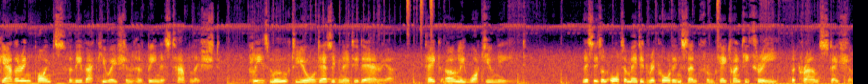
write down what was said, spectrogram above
Gathering points for the evacuation have been established. Please move to your designated area. Take only what you need. This is an automated recording sent from K23, the Crown Station.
